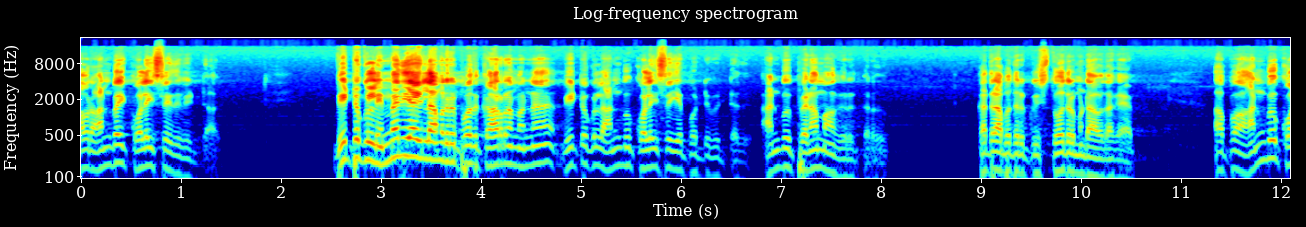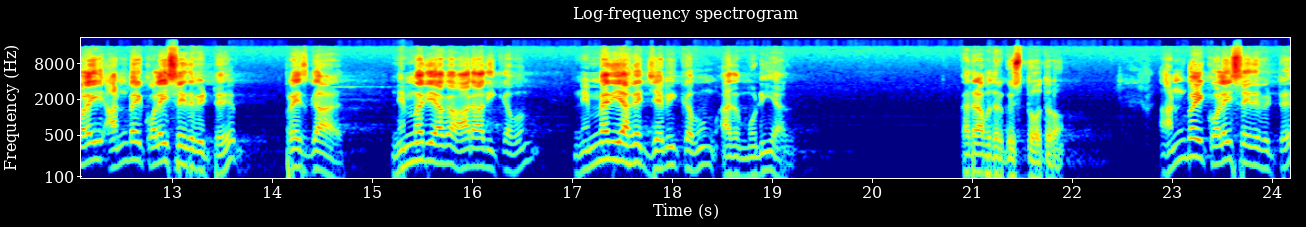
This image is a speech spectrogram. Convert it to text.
அவர் அன்பை கொலை செய்து விட்டார். வீட்டுக்குள் நிம்மதியாக இல்லாமல் இருப்பது காரணம் என்ன? வீட்டுக்குள் அன்பு கொலை செய்யப்பட்டு விட்டது. அன்பு பிணமாக இருக்கிறது. கதிராபதற்கு ஸ்தோத்திரம் உண்டாவதாக. அப்போ அன்பு கொலை அன்பை கொலை செய்துவிட்டு பிரைஸ் காட் நிம்மதியாக ஆராதிக்கவும் நிம்மதியாக ஜெபிக்கவும் அது முடியாது. கதிராபதற்கு ஸ்தோத்திரம். அன்பை கொலை செய்துவிட்டு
